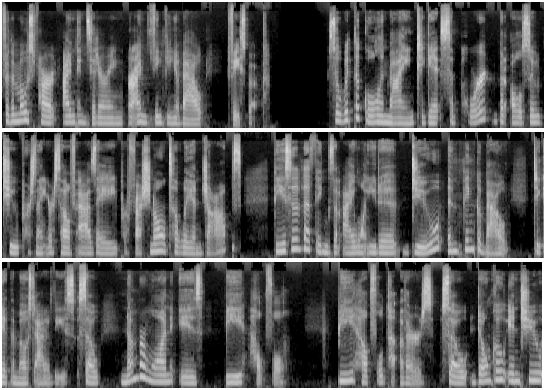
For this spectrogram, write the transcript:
for the most part, I'm considering or I'm thinking about Facebook. So, with the goal in mind to get support, but also to present yourself as a professional to land jobs, these are the things that I want you to do and think about to get the most out of these. So, number one is be helpful be helpful to others. So don't go into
